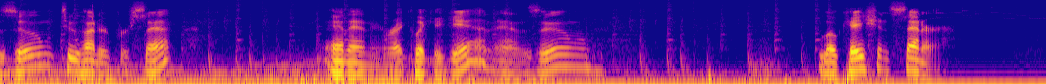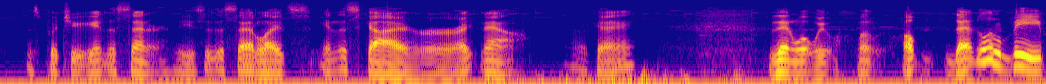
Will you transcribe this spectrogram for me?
zoom 200% and then right click again and zoom location center. Let's put you in the center. These are the satellites in the sky right now okay? Then what we oh that little beep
